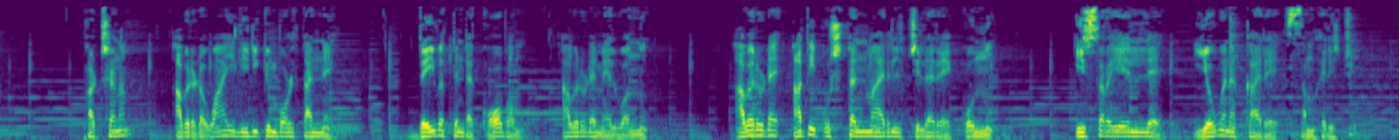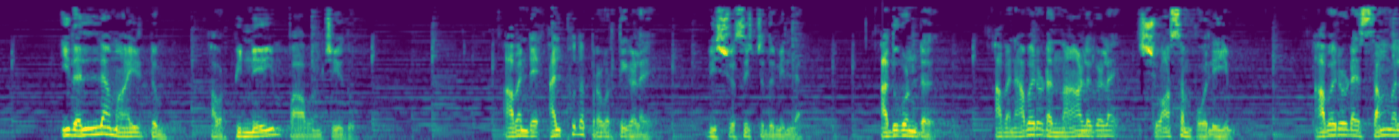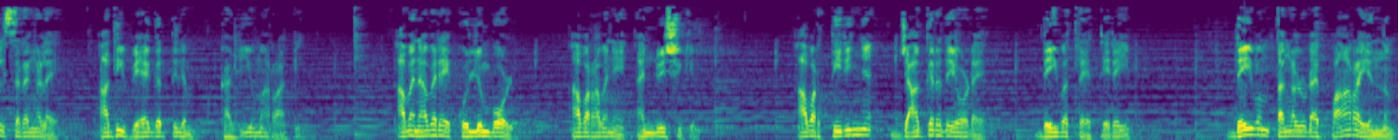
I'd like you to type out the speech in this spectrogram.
ഭക്ഷണം അവരുടെ വായിലിരിക്കുമ്പോൾ തന്നെ ദൈവത്തിന്റെ കോപം അവരുടെ മേൽ വന്നു. അവരുടെ അതിപുഷ്ടന്മാരിൽ ചിലരെ കൊന്നു. ഇസ്രയേലിലെ യൗവനക്കാരെ സംഹരിച്ചു. ഇതെല്ലാമായിട്ടും അവർ പിന്നെയും പാപം ചെയ്തു. അവന്റെ അത്ഭുത പ്രവൃത്തികളെ വിശ്വസിച്ചതുമില്ല. അതുകൊണ്ട് അവൻ അവരുടെ നാളുകളെ ശ്വാസം പോലെയും അവരുടെ സംവത്സരങ്ങളെ അതിവേഗത്തിലും കഴിയുമാറാക്കി. അവൻ അവരെ കൊല്ലുമ്പോൾ അവർ അവനെ അന്വേഷിക്കും. അവർ തിരിഞ്ഞ് ജാഗ്രതയോടെ ദൈവത്തെ തിരയും. ദൈവം തങ്ങളുടെ പാറയെന്നും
